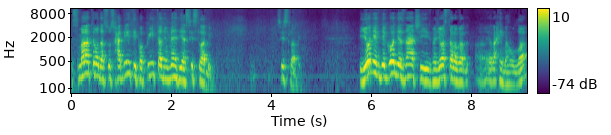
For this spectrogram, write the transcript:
smatrao da su hadithi po pitanju medija svi slabi. Svi slabi. I on je gdje god je, znači, između ostaloga, eh, rahimahullah,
